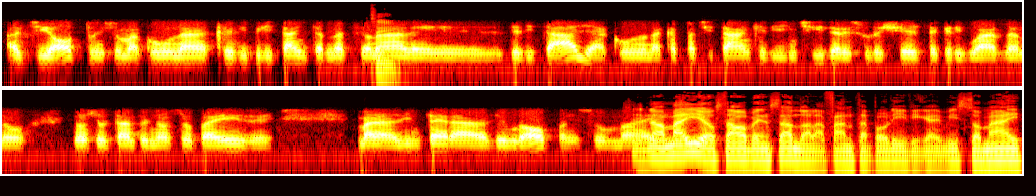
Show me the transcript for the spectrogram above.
al G8, insomma con una credibilità internazionale sì. dell'Italia, con una capacità anche di incidere sulle scelte che riguardano non soltanto il nostro Paese, ma l'intera Europa, insomma. No, ma io stavo pensando alla fantapolitica, hai visto mai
